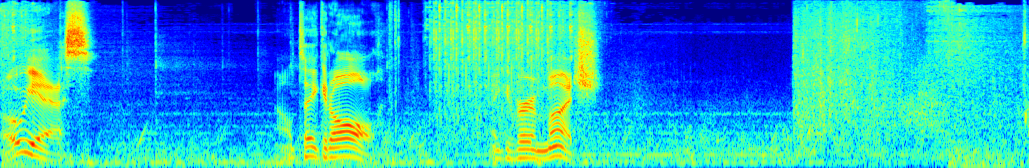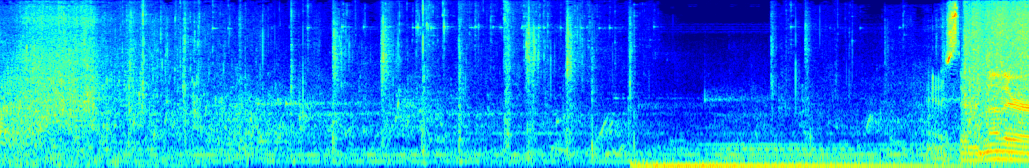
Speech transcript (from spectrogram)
Oh yes. I'll take it all. Thank you very much. Is there another?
